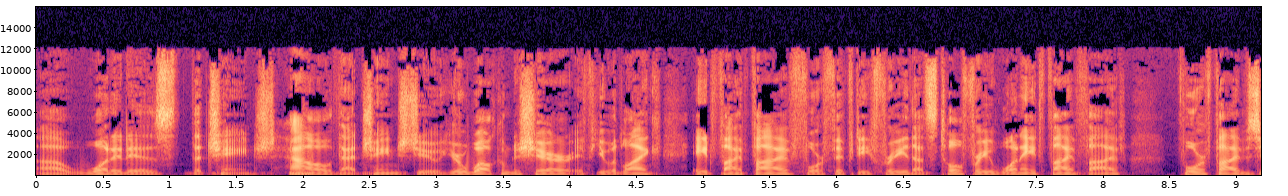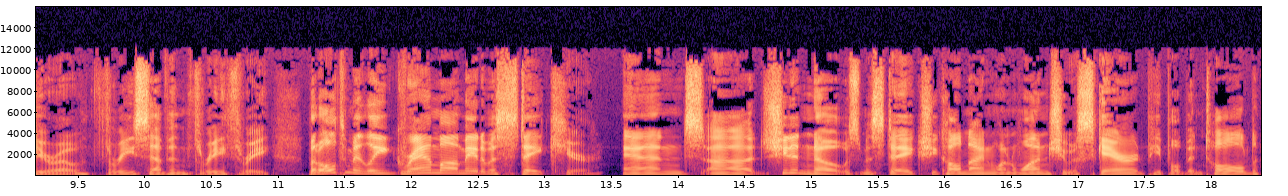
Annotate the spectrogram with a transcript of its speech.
uh, what it is that changed, how mm-hmm. that changed you. You're welcome to share if you would like. 855 450 free. That's toll free 1 855 450 3733. But ultimately, Grandma made a mistake here. and uh, she didn't know it was a mistake. She called 911. She was scared. People have been told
